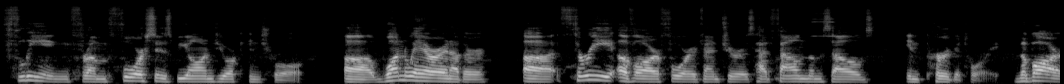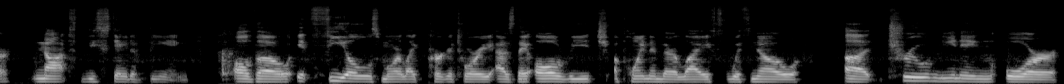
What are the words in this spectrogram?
fleeing from forces beyond your control. Uh, one way or another, uh, three of our four adventurers had found themselves in purgatory. The bar, not the state of being. Although it feels more like purgatory as they all reach a point in their life with no uh, true meaning or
